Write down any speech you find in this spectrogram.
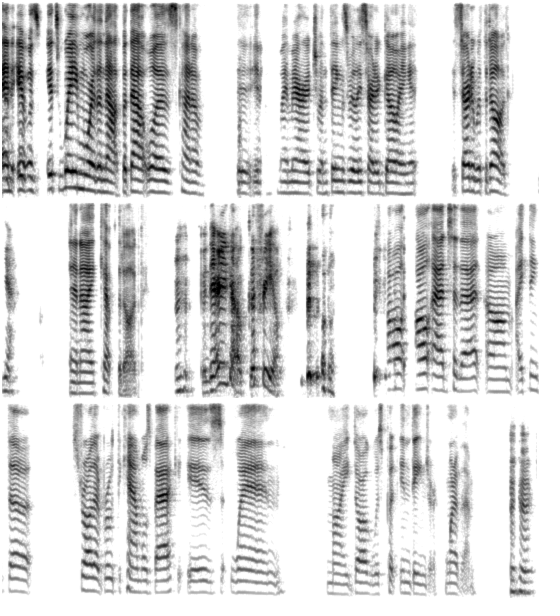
and it was it's way more than that, but that was kind of the, you know, my marriage when things really started going. It it started with the dog. Yeah. And I kept the dog. Mhm. There you go. Good for you. I'll I'll add to that. Um, I think the straw that broke the camel's back is when my dog was put in danger. One of them Mhm.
